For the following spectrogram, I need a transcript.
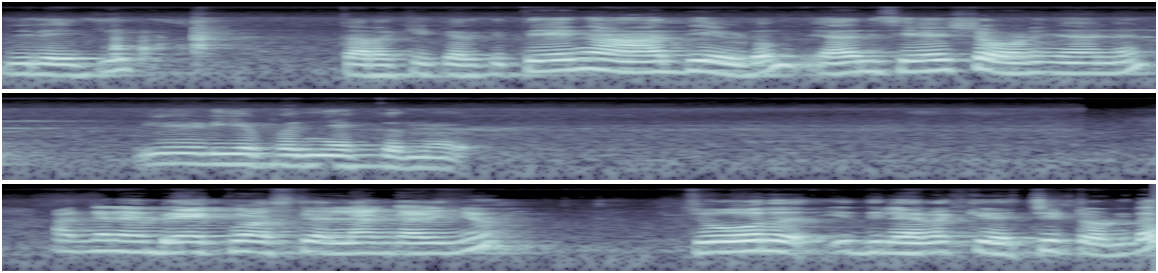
ഇതിലേക്ക് കറക്കി കറക്കി. തേങ്ങ ആദ്യം ഇടും. അതിന് ശേഷമാണ് ഞാൻ ഈ ഇടിയപ്പം ഞെക്കുന്നത്. അങ്ങനെ ബ്രേക്ക്ഫാസ്റ്റ് എല്ലാം കഴിഞ്ഞു. ചോറ് ഇതിലിറക്കി വെച്ചിട്ടുണ്ട്.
